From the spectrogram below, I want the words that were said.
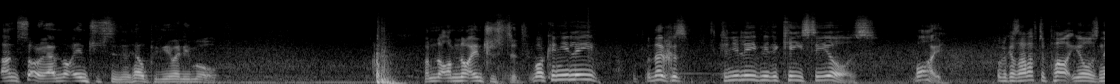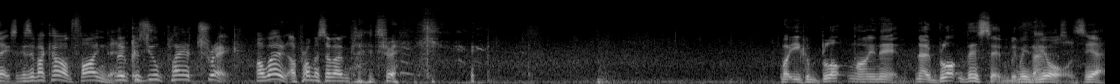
I'm sorry. I'm not interested in helping you anymore. I'm not. I'm not interested. Well, can you leave? But no, because Can you leave me the keys to yours? why? Well, because I'll have to park yours next. Because if I can't find it, No, because you'll play a trick. I won't. I promise I won't play a trick. Well, you can block mine in. No, block this in with, With that. yours, yeah.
